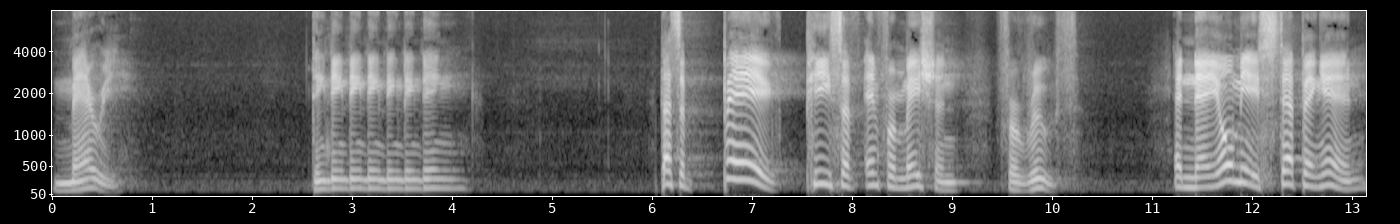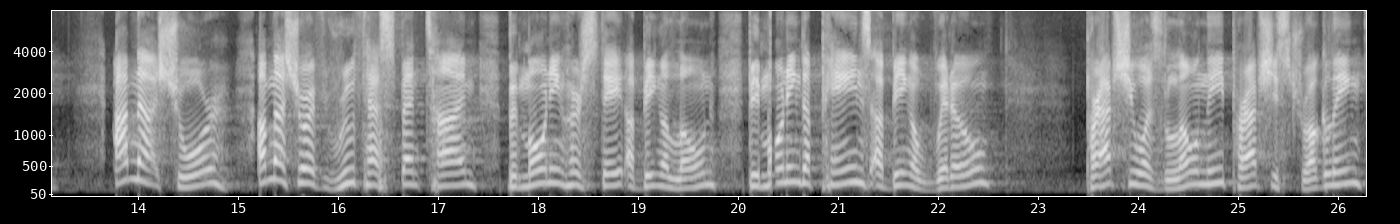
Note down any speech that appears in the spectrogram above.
marry. Ding, ding, ding, ding, ding, ding, ding. That's a big piece of information for Ruth. And Naomi is stepping in I'm not sure. I'm not sure if Ruth has spent time bemoaning her state of being alone, bemoaning the pains of being a widow. Perhaps she was lonely, perhaps she's struggling.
